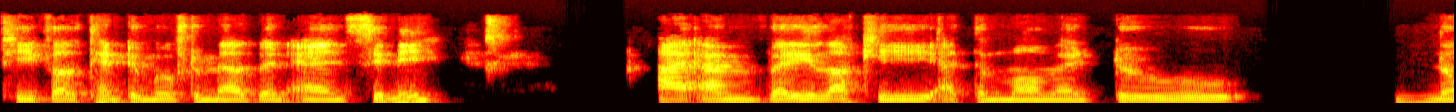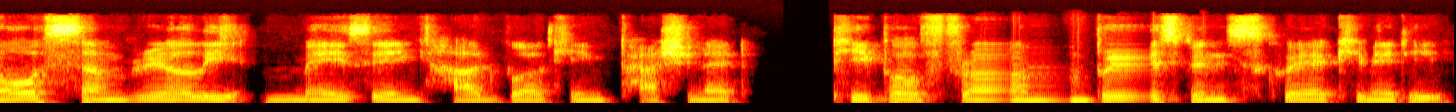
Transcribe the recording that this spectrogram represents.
people tend to move to Melbourne and Sydney. I am very lucky at the moment to know some really amazing, hardworking, passionate people from Brisbane's queer community.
